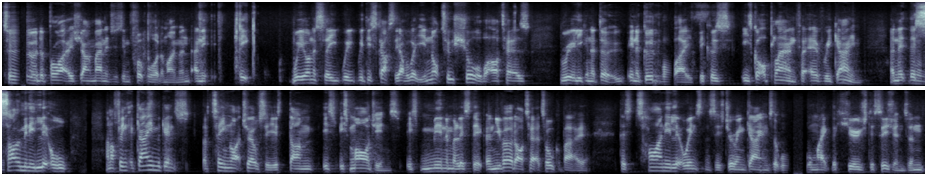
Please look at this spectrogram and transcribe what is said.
two of the brightest young managers in football at the moment, and it, it we honestly we, we discussed the other week. You're not too sure what Arteta's really going to do in a good way because he's got a plan for every game, and there's mm. so many little. And I think a game against a team like Chelsea is done. It's, it's margins. It's minimalistic, and you've heard Arteta talk about it. There's tiny little instances during games that will, will make the huge decisions, and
